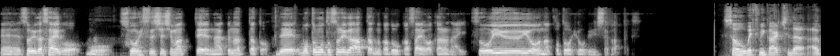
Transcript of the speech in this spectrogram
えーそれが最後、もう消失してしまってなくなったと。で、もともとそれがあったのかどうかさえわからない。そういうようなことを表現したかったです。So, with regards to the uh,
